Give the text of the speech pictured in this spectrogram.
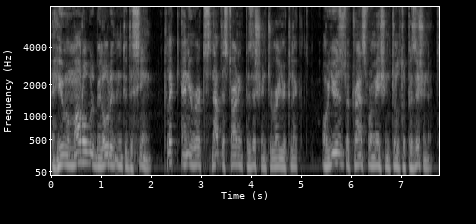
A human model will be loaded into the scene. Click anywhere to snap the starting position to where you clicked, or use the transformation tool to position it.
